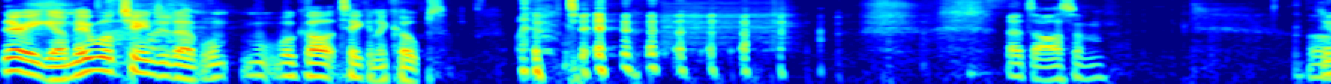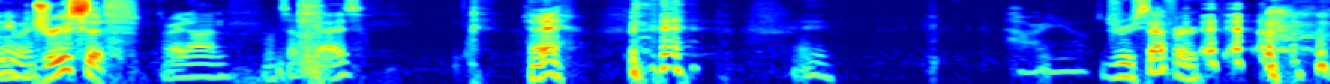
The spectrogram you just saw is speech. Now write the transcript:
There you go. Maybe we'll change it up. We'll, we'll call it taking a copes. That's awesome. Oh, Anyway. Drusif. right on. What's up, guys? Hey. Hey, how are you? Drew Seffer.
